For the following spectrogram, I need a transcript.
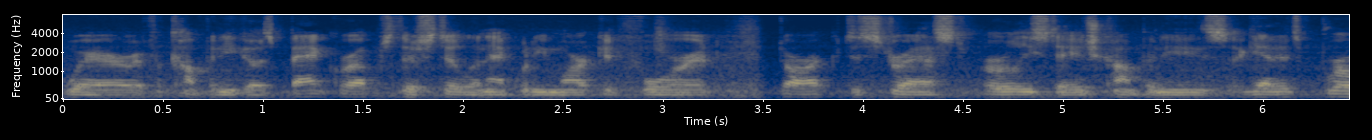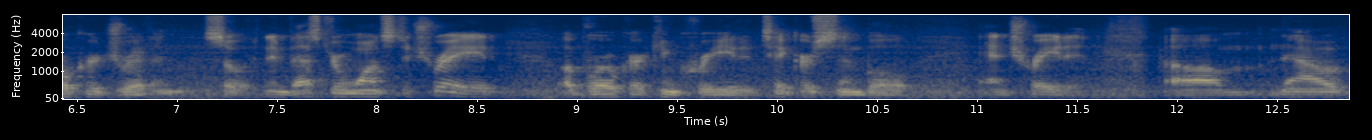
where if a company goes bankrupt, there's still an equity market for it. Dark, distressed, early-stage companies. Again, it's broker-driven. So if an investor wants to trade, a broker can create a ticker symbol and trade it. Um, now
